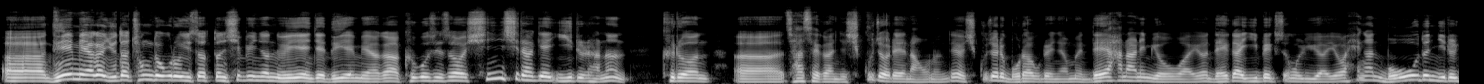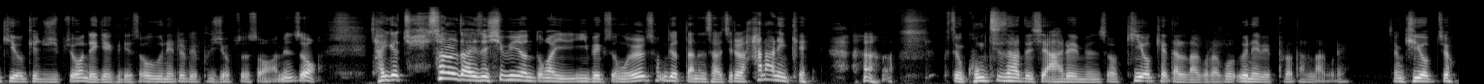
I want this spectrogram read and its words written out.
어, 느헤미야가 유다 총독으로 있었던 12년 외에 이제 느헤미야가 그곳에서 신실하게 일을 하는 그런 어, 자세가 이제 19절에 나오는데요. 19절에 뭐라고 그러냐면 내 하나님 여호와여 내가 이 백성을 위하여 행한 모든 일을 기억해 주십시오. 내게 그래서 은혜를 베푸시옵소서 하면서 자기가 최선을 다해서 12년 동안 이, 이 백성을 섬겼다는 사실을 하나님께 무슨 공치사 하듯이 아뢰면서 기억해 달라고 그러고 은혜 베풀어 달라고 그래. 참 귀엽죠?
